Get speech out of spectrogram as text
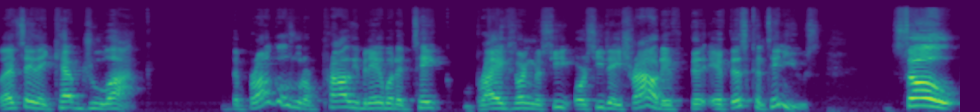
let's say they kept Drew Lock, the Broncos would have probably been able to take Bryce Young or CJ Stroud if the, if this continues. So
